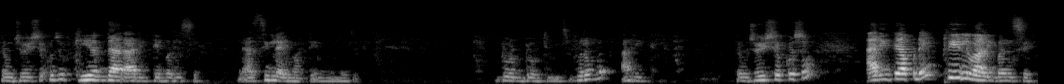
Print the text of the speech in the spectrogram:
તમે જોઈ શકો છો ઘેરદાર આ રીતે બનશે. ને આ સિલાઈ માટેની દોઢ દોઢ ઇંચ. બરોબર? આ રીતે. તમે જોઈ શકો છો. આ રીતે આપણે ફ્રીલવાળી બનશે.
